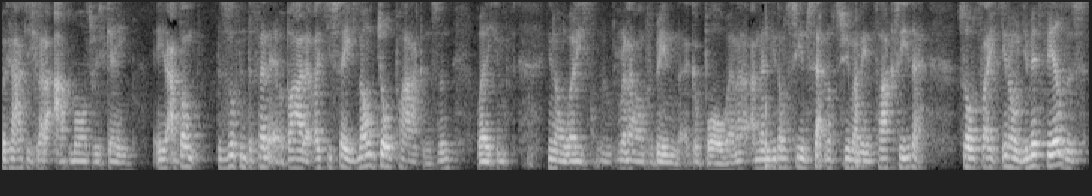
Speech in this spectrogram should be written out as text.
McCarthy's got to add more to his game. I don't. There's nothing definitive about it. Like you say, he's no Joe Parkinson, where he can, you know, where he's renowned for being a good ball winner, and then you don't see him setting up too many attacks either. So it's like you know, your midfielders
